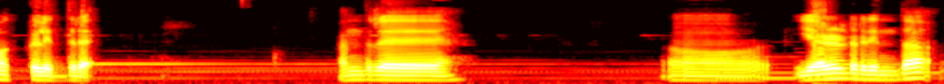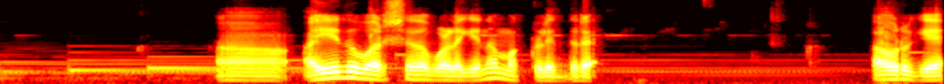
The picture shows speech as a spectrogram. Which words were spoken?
ಮಕ್ಕಳಿದ್ರೆ, ಅಂದ್ರೆ ಎರಡರಿಂದ ಐದು ವರ್ಷದ ಒಳಗಿನ ಮಕ್ಕಳಿದ್ರೆ, ಅವ್ರಿಗೆ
